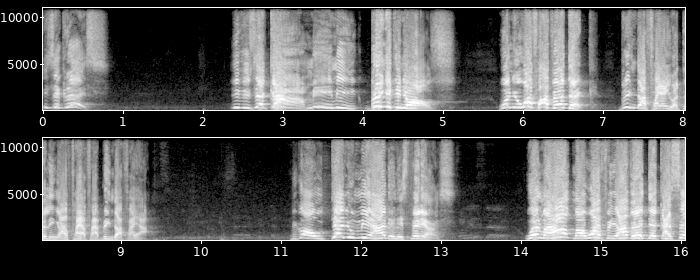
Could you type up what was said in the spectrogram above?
It's a grace. If you say, come, me, me, bring it in your house. When your wife have a headache, bring that fire you are telling her, fire, fire, bring that fire. Because I will tell you, me, I had an experience. When my, my wife have a headache, I say,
